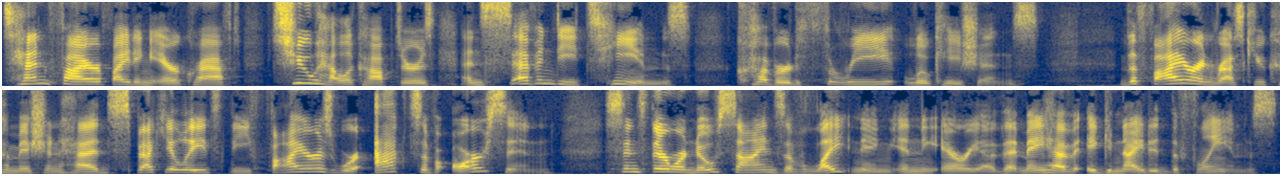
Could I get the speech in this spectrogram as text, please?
10 firefighting aircraft, two helicopters, and 70 teams covered three locations. The Fire and Rescue Commission head speculates the fires were acts of arson, since there were no signs of lightning in the area that may have ignited the flames.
